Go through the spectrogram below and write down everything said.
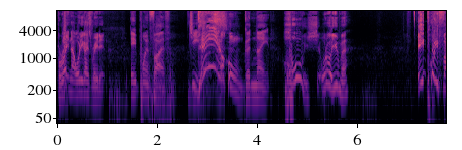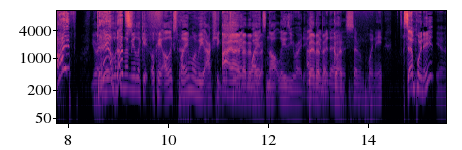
But right now, what do you guys rate it? Eight point five. Jesus. Damn! Good night. Holy shit! What about you, man? Eight point five? You're, Damn, you're looking that's at me like it, okay. I'll explain when we actually get Aye, to aye, it bet, bet, why bet, it's bet. not lazy writing. I'll Bet, bet, give bet. it Go a ahead. Seven point eight. Seven point eight. Yeah.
